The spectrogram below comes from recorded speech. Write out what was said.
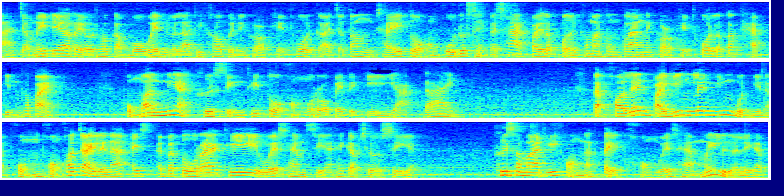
อาจจะไม่ได้เร็วเท่ากับโบเวนเวลาที่เข้าไปในกรอบเขตโทษ ก็อาจจะต้องใช้ตัวของคูดุสเนี่ยกระชากไปแล้วเปิดเข้ามาตรงกลางในกรอบเขตโทษแล้วก็แท็บกินเข้าไป ผมว่าเนี่ยคือสิ่งที่ตัวของโรเบตกีอยากได้ แต่พอเล่นไปยิ่งเล่นยิ่งหงุดหงิดอะผมผมเข้าใจเลยนะไอไอประตูแรกที่เวสต์แฮมเสียให้กับเชลซีอะคือสมาธิของนักเตะของเวสต์แฮมไม่เหลือเลยครับ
